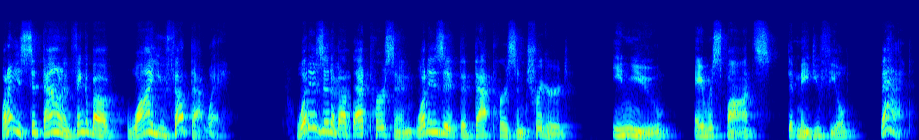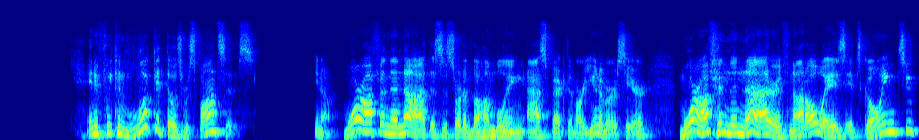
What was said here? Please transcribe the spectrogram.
why don't you sit down and think about why you felt that way? What is it about that person what is it that that person triggered in you a response that made you feel bad. And if we can look at those responses you know more often than not this is sort of the humbling aspect of our universe here more often than not or if not always it's going to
